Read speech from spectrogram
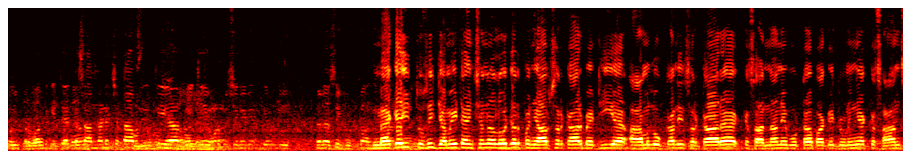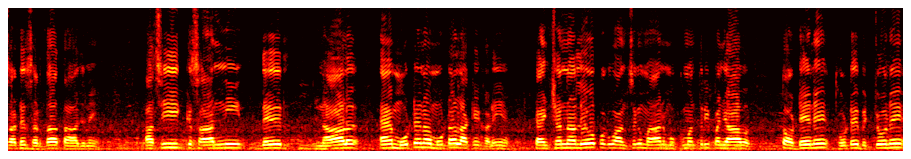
ਕੋਈ ਪ੍ਰਬੰਧ ਕੀਤਾ ਕਿਸਾਨਾਂ ਨੇ ਚੇਤਾਵਨੀ ਦਿੱਤੀ ਆ ਵੀ ਜੇ ਹੁਣ ਮਸ਼ੀਨਰੀ ਨਹੀਂ ਦੇਊਗੀ ਫਿਰ ਅਸੀਂ ਹੁੱਕਾਂਗੇ ਮੈਂ ਕਿਹਾ ਜੀ ਤੁਸੀਂ ਜਮੀ ਟੈਨਸ਼ਨ ਨਾ ਲਓ ਜਦ ਪੰਜਾਬ ਸਰਕਾਰ ਬੈਠੀ ਹੈ ਆਮ ਲੋਕਾਂ ਦੀ ਸਰਕਾਰ ਹੈ ਕਿਸਾਨਾਂ ਨੇ ਵੋਟਾਂ ਪਾ ਕੇ ਚੁਣੀਆਂ ਕਿਸਾਨ ਸਾਡੇ ਸਿਰ ਦਾ ਤਾਜ ਨੇ। ਅਸੀਂ ਕਿਸਾਨੀ ਦੇ ਨਾਲ ਐ ਮੋਟੇ ਨਾਲ ਮੋਟਾ ਲਾ ਕੇ ਖੜੇ ਆ ਟੈਨਸ਼ਨ ਨਾ ਲਿਓ, ਭਗਵੰਤ ਸਿੰਘ ਮਾਨ, ਮੁੱਖ ਮੰਤਰੀ ਪੰਜਾਬ ਤੁਹਾਡੇ ਨੇ, ਤੁਹਾਡੇ ਵਿੱਚੋਂ ਨੇ।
